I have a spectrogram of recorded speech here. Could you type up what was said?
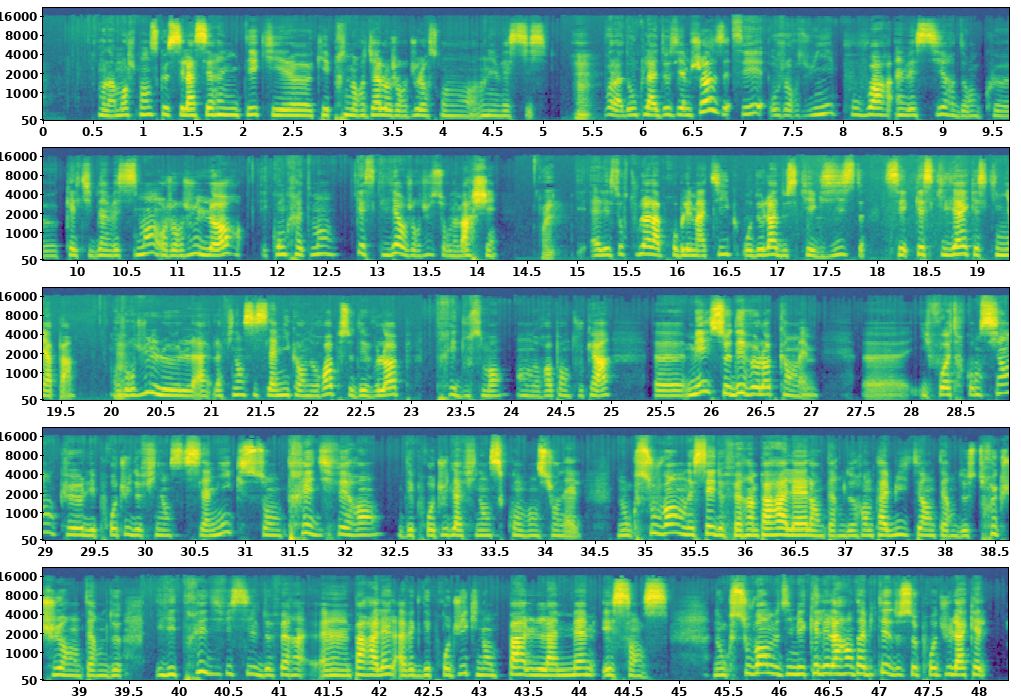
Voilà, moi je pense que c'est la sérénité qui est, euh, qui est primordiale aujourd'hui lorsqu'on investit. Hmm. Voilà, donc la deuxième chose, c'est aujourd'hui pouvoir investir. Donc, euh, quel type d'investissement Aujourd'hui, l'or, et concrètement, qu'est-ce qu'il y a aujourd'hui sur le marché? Oui. Elle est surtout là la problématique, au-delà de ce qui existe, c'est qu'est-ce qu'il y a et qu'est-ce qu'il n'y a pas. Hmm. Aujourd'hui, la, la, finance islamique en Europe se développe très doucement, en Europe en tout cas, euh, mais se développe quand même. Euh, il faut être conscient que les produits de finance islamique sont très différents des produits de la finance conventionnelle. Donc souvent, on essaye de faire un parallèle en termes de rentabilité, en termes de structure, en termes de... Il est très difficile de faire un, parallèle avec des produits qui n'ont pas la même essence. Donc souvent, on me dit, mais quelle est la rentabilité de ce produit-là?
